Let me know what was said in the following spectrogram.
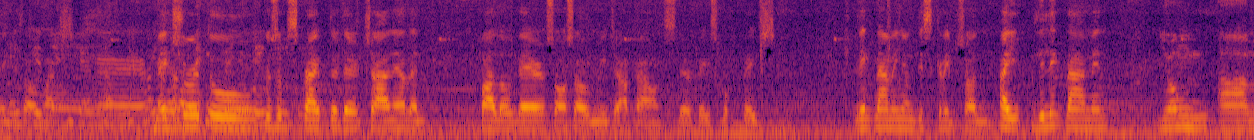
Thank you so much. Make sure to to subscribe to their channel and follow their social media accounts, their Facebook page. Link namin yung description. Ay, lilink namin. Yung um,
